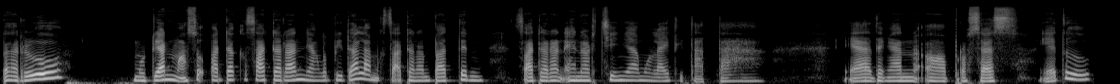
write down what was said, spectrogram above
baru kemudian masuk pada kesadaran yang lebih dalam kesadaran batin kesadaran energinya mulai ditata ya dengan uh, proses yaitu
